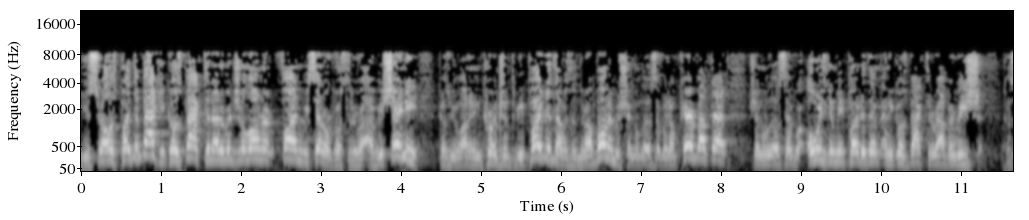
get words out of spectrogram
Yisrael is paid them back, it goes back to that original owner. Fine, we said, or it goes to the Rabbi Sheni because we want to encourage them to be paid. That was in the Rabbanim. Gamliel said we don't care about that. Gamliel said we're always going to be to them, and it goes back to the Rabbi Rishon because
